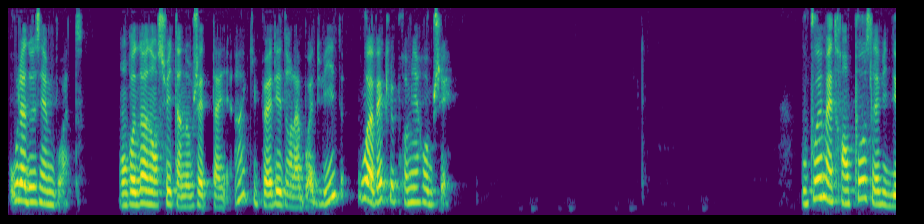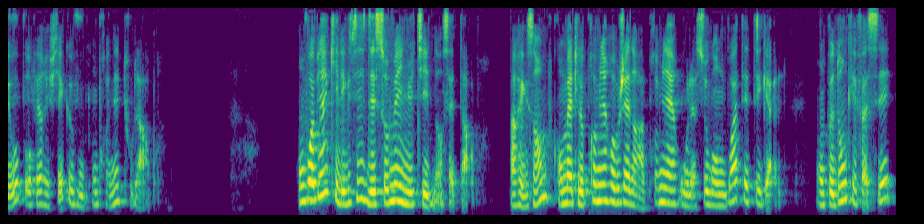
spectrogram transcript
ou la deuxième boîte. On redonne ensuite un objet de taille 1 qui peut aller dans la boîte vide ou avec le premier objet. Vous pouvez mettre en pause la vidéo pour vérifier que vous comprenez tout l'arbre. On voit bien qu'il existe des sommets inutiles dans cet arbre. Par exemple, qu'on mette le premier objet dans la première ou la seconde boîte est égal. On peut donc effacer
